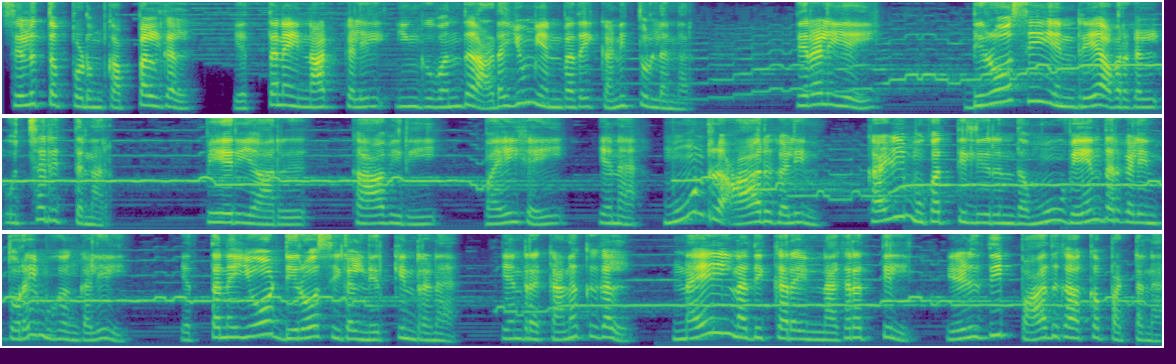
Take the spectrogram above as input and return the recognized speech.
செலுத்தப்படும் கப்பல்கள் எத்தனை நாட்களில் இங்கு வந்து அடையும் என்பதை கணித்துள்ளனர். திரளியை டிரோசி என்றே அவர்கள் உச்சரித்தனர். பேரியாறு காவிரி வைகை என மூன்று ஆறுகளின் கழிமுகத்தில் இருந்த மூவேந்தர்களின் துறைமுகங்களில் எத்தனையோ டிரோசிகள் நிற்கின்றன என்ற கணக்குகள் நைல் நதிக்கரை நகரத்தில் எழுதி பாதுகாக்கப்பட்டன.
